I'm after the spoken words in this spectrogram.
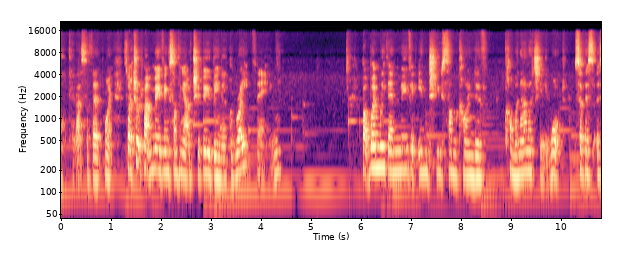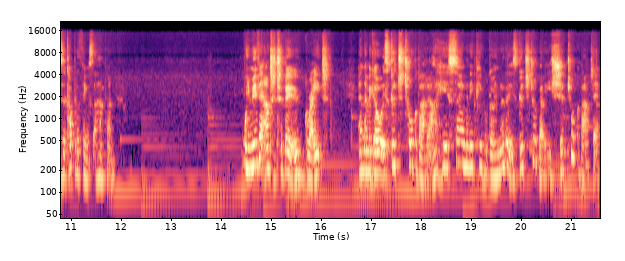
okay, that's the third point. So I talked about moving something out of taboo being a great thing. But when we then move it into some kind of commonality, what? So there's, there's a couple of things that happen. We move it out of taboo, great. And then we go, oh, it's good to talk about it. I hear so many people going, no, but it's good to talk about it. You should talk about it.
